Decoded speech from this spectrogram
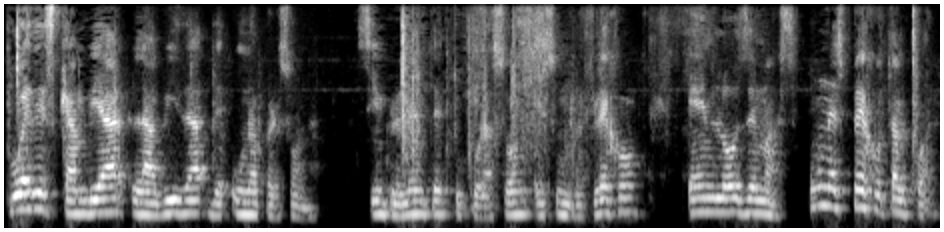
Puedes cambiar la vida de una persona. Simplemente tu corazón es un reflejo en los demás, un espejo tal cual.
